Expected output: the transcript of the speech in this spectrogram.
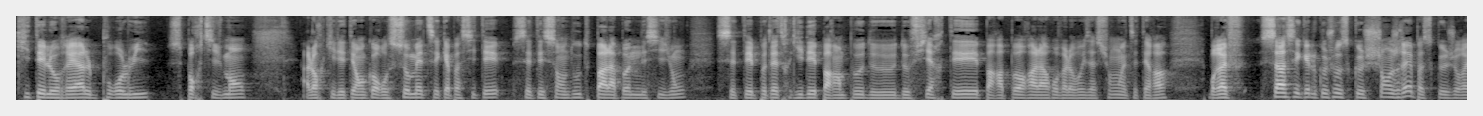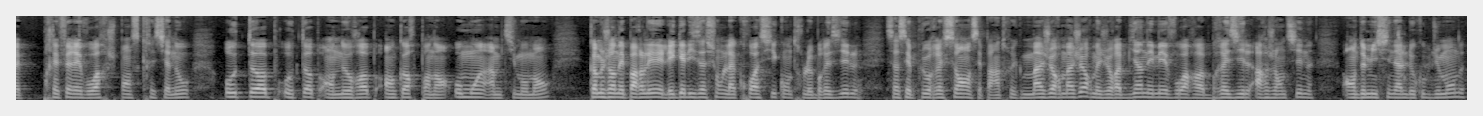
quitter le Real pour lui, sportivement alors qu'il était encore au sommet de ses capacités, c'était sans doute pas la bonne décision. C'était peut-être guidé par un peu de, fierté par rapport à la revalorisation, etc. Bref, ça c'est quelque chose que je changerais parce que j'aurais préféré voir, je pense, Cristiano au top, au top en Europe encore pendant au moins un petit moment. Comme j'en ai parlé, l'égalisation de la Croatie contre le Brésil, ça c'est plus récent, c'est pas un truc majeur majeur, mais j'aurais bien aimé voir euh, Brésil-Argentine en demi-finale de Coupe du Monde.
